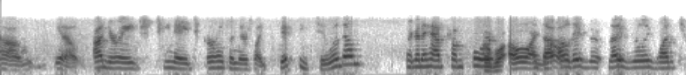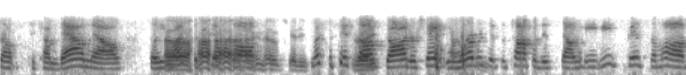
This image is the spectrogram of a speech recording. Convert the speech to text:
um, you know, underage teenage girls, and there's like 52 of them. They're going to have come Oh, forward. well- oh, I I thought, know. oh, they they really want Trump to come down now, so he must have pissed off no kidding. must have pissed Right. off God or Satan or whoever's at the top of this dung heap. He pissed them off.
